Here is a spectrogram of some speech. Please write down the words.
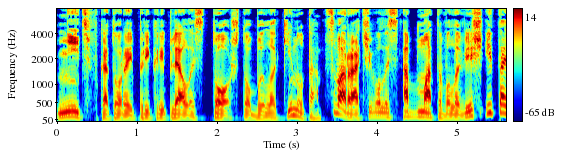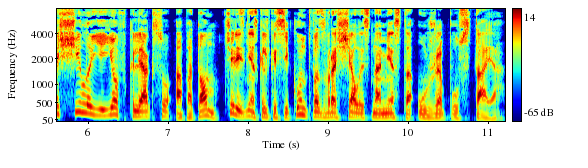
Нить, в которой прикреплялось то, что было кинуто, сворачивалась, обматывала вещь и тащила ее в кляксу, а потом, через несколько секунд, возвращалась на место уже пустая.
